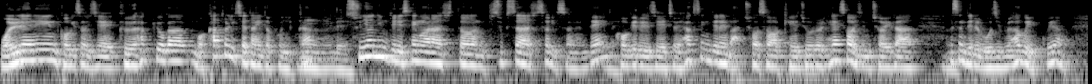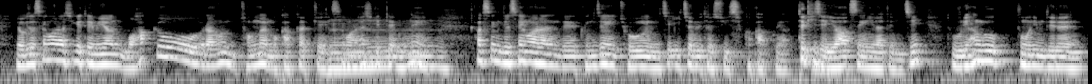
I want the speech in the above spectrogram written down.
원래는 거기서 이제 그 학교가 뭐 카톨릭 재단이다 보니까 음, 네. 수녀님들이 생활하시던 기숙사 시설이 있었는데 네. 거기를 이제 저희 학생들에 맞춰서 개조를 해서 지금 저희가 학생들을 모집을 하고 있고요. 여기서 생활하시게 되면 뭐 학교 랑은 정말 뭐 가깝게 생활하시기 때문에 음. 학생들 생활하는데 굉장히 좋은 이제 이점이 될 수 있을 것 같고요. 특히 이제 여학생이라든지 또 우리 한국 부모님들은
